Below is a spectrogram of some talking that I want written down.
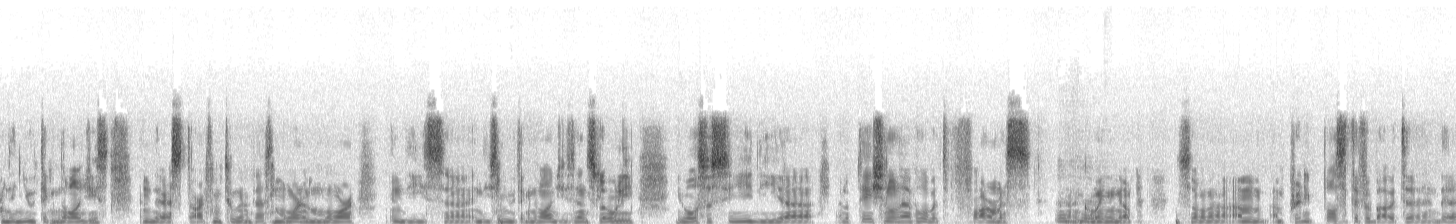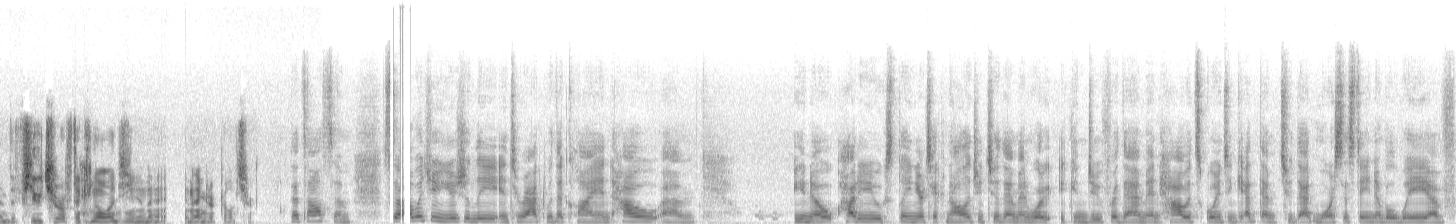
in the new technologies, and they're starting to invest more and more in these uh, in these new technologies. And slowly, you also see the uh, adaptation level with farmers uh, mm-hmm. going up. So uh, I'm I'm pretty positive about uh, the the future of technology in uh, in agriculture. That's awesome. So how would you usually interact with a client? How um, you know, how do you explain your technology to them and what it can do for them and how it's going to get them to that more sustainable way of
